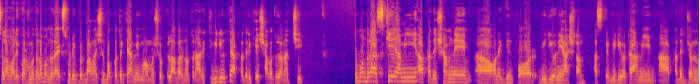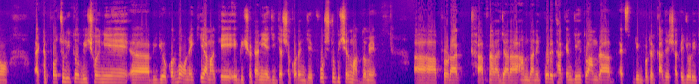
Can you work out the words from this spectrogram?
আসসালামু আলাইকুম রহমতুল্লাহ। বন্ধুরা এক্সপোর্ট রিপোর্ট বাংলাদেশের পক্ষ থেকে আমি মোহাম্মদ শফিল আবার নতুন আরেকটি ভিডিওতে আপনাদেরকে স্বাগত জানাচ্ছি। তো বন্ধুরা, আজকে আমি আপনাদের সামনে অনেকদিন পর ভিডিও নিয়ে আসলাম। আজকের ভিডিওটা আমি আপনাদের জন্য একটা প্রচলিত বিষয় নিয়ে ভিডিও করব। অনেকেই আমাকে এই বিষয়টা নিয়ে জিজ্ঞাসা করেন যে, পোস্ট অফিসের মাধ্যমে প্রোডাক্ট আপনারা যারা আমদানি করে থাকেন, যেহেতু আমরা এক্সপোর্ট ইম্পোর্টের কাজের সাথে জড়িত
